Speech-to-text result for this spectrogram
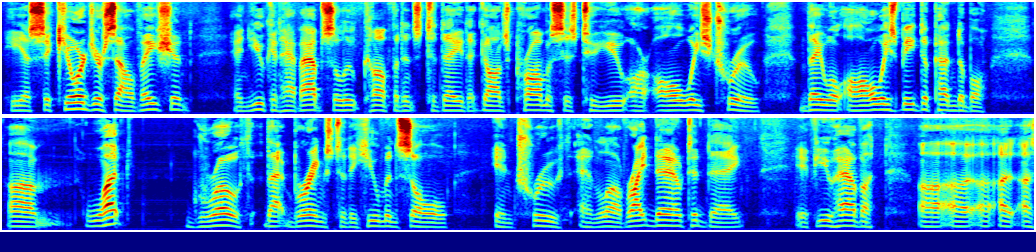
He has secured your salvation, and you can have absolute confidence today that God's promises to you are always true. They will always be dependable. Um, what growth that brings to the human soul in truth and love. Right now, today, if you have a Uh, a, a,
